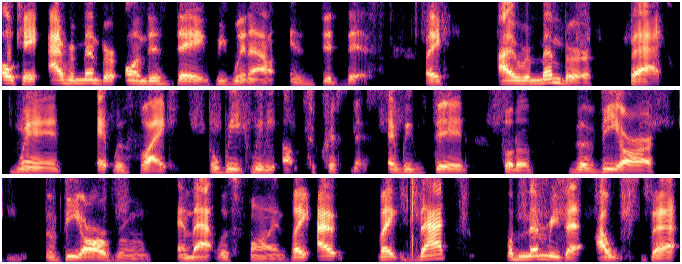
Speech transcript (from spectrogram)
okay, I remember on this day we went out and did this. Like, I remember back when it was like the week leading up to Christmas and we did sort of the VR, the VR room, and that was fun. Like, I like that's a memory that I that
